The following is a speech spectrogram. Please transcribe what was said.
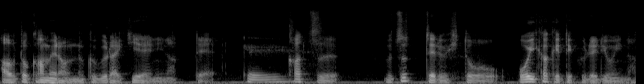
アウトカメラを抜くぐらい綺麗になってかつ映ってる人を追いかけてくれるようになっ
